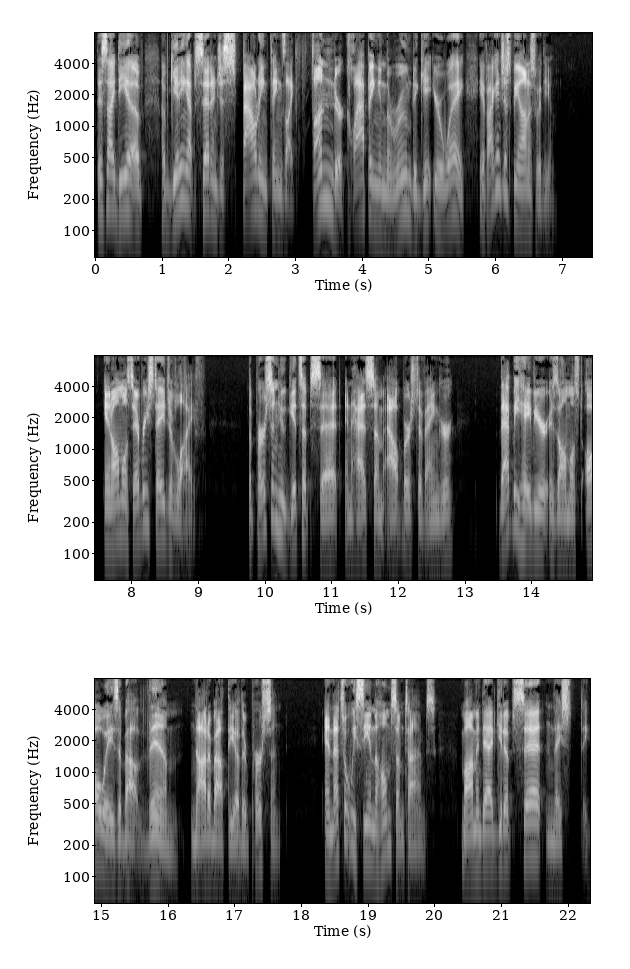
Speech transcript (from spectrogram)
This idea of, of getting upset and just spouting things like thunder clapping in the room to get your way. If I can just be honest with you, in almost every stage of life, the person who gets upset and has some outburst of anger, that behavior is almost always about them, not about the other person. And that's what we see in the home sometimes. Mom and dad get upset and they, they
